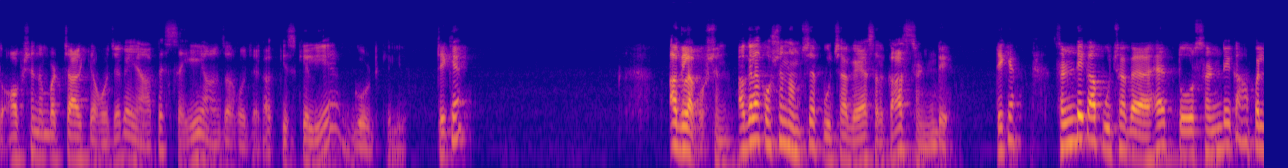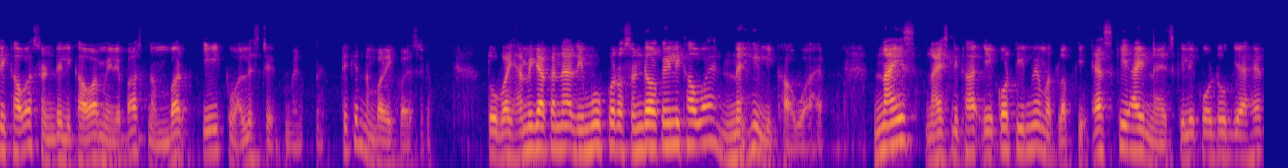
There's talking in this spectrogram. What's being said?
तो ऑप्शन नंबर चार क्या हो जाएगा? यहाँ पे सही आंसर हो जाएगा किसके लिए? गुड के लिए। ठीक है? अगला क्वेश्चन अगला क्वेश्चन हमसे पूछा गया सरकार संडे ठीक है? संडे का पूछा गया है तो संडे कहाँ पर लिखा हुआ है? संडे लिखा हुआ है मेरे पास नंबर एक वाले स्टेटमेंट में। ठीक है? नंबर एक वाले स्टेटमेंट तो भाई हमें क्या करना है? रिमूव करो। संडे और कहीं लिखा हुआ है? नहीं लिखा हुआ है। नाइस नाइस लिखा है। एक और तीन में मतलब कि एस के आई नाइस के लिए कोड हो गया है।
